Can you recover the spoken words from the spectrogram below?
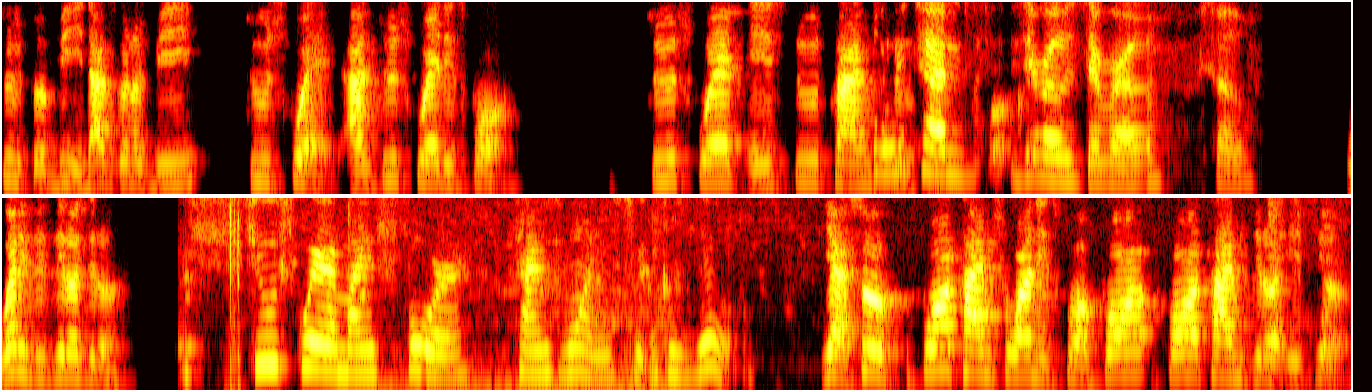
two to b, that's going to be two squared, and two squared is four. Two squared is two times Four two. times Four. zero zero. So What is the zero zero? It's two squared minus four times one so it equals zero. Yeah, so four times one is four. Four four times zero is zero.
